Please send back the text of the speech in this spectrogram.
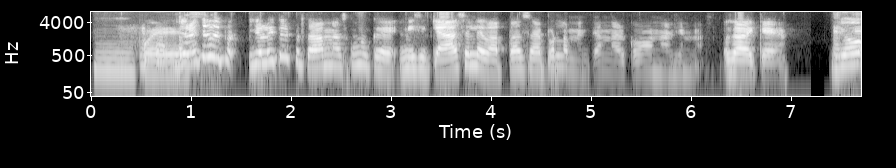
Mm, Yo lo, Pues interpre- yo lo interpretaba más como que ni siquiera se le va a pasar por la mente andar con alguien más. O sea, de que Es yo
